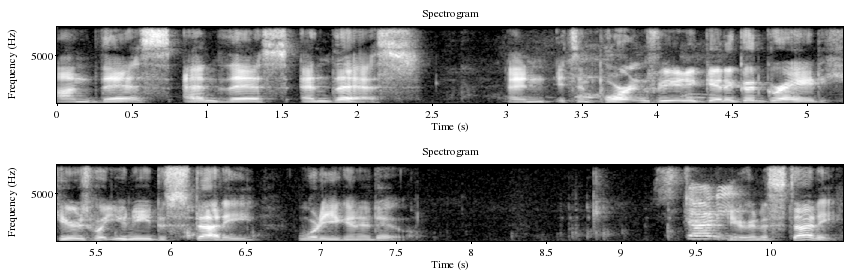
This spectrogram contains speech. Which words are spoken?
on this and this and this, and it's important for you to get a good grade, here's what you need to study, what are you going to do? Study. You're going to study.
